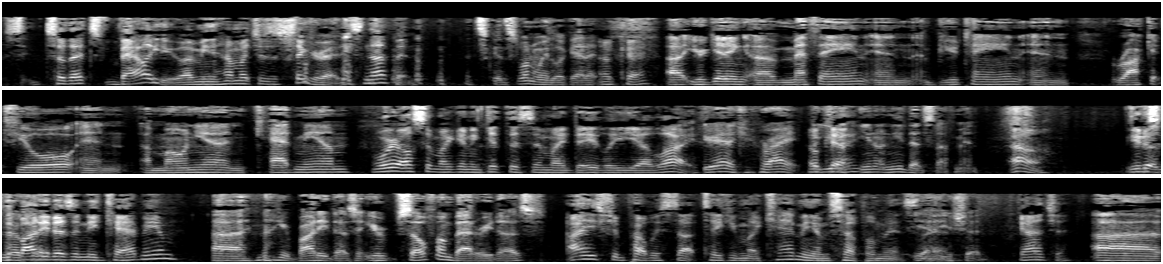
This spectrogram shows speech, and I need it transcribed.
So that's value. I mean, how much is a cigarette? It's nothing. That's, that's one way to look at it. Okay. Uh, you're getting uh, methane and butane and rocket fuel and ammonia and cadmium. Where else am I going to get this in my daily uh, life? Yeah, right. But You Okay. don't, you don't need that stuff, man. Oh, you don't, the no body good. doesn't need cadmium. Uh, no, your body doesn't. Your cell phone battery does. I should probably stop taking my cadmium supplements. Yeah, then. you should. Gotcha. Uh,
